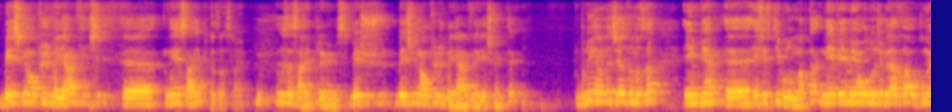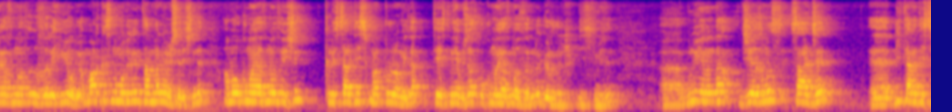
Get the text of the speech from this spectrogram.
5600 MHz işte, e, neye sahip? Hıza sahip. hıza sahip RAM'imiz. 500 5600 MHz'e geçmekte. Bunun yanında cihazımızda NVMe e, SSD bulunmakta. NVMe olunca biraz daha okuma yazma hızları iyi oluyor. Markasını modelini tam vermemişler içinde. Ama okuma yazma hızı için Crystal Disk Mark programıyla testini yapacağız. Okuma yazma hızlarını da görürüz diskimizin. Ee, bunun yanında cihazımız sadece e, bir tane disk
